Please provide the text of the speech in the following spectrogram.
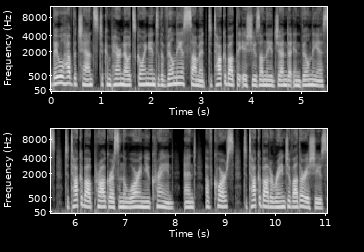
They will have the chance to compare notes going into the Vilnius summit to talk about the issues on the agenda in Vilnius, to talk about progress in the war in Ukraine, and, of course, to talk about a range of other issues,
